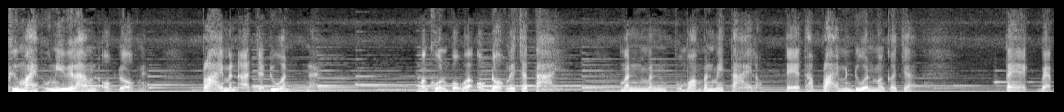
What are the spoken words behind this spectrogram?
คือไม้พวกนี้เวลามันออกดอกเนี่ย ปลายมันอาจจะด้วนนะ บางคนบอกว่าออกดอกแล้วจะตาย มันมันผมว่ามันไม่ตายหรอก แต่ถ้าปลายมันด้วนมันก็จะแตกแบบ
